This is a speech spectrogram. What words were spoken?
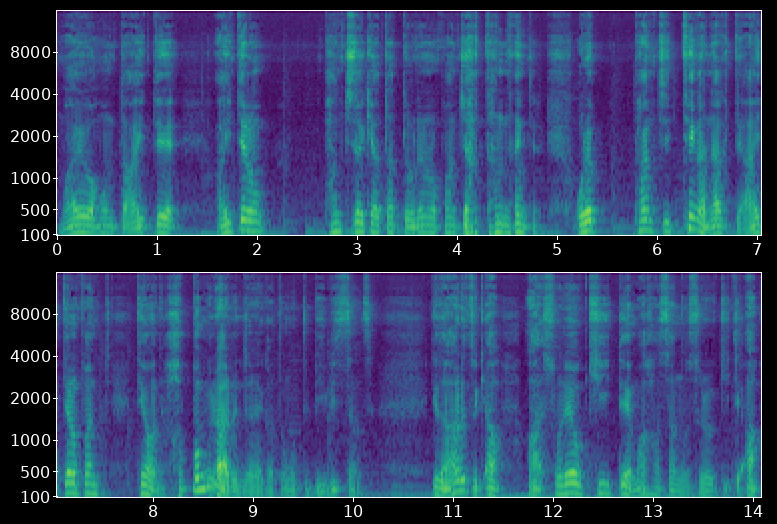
前は本当相手、相手のパンチだけ当たって俺のパンチ当たんないんじゃない俺パンチ手がなくて相手のパンチ手はね8本ぐらいあるんじゃないかと思ってビビってたんですよ。けどある時ああそれを聞いてマハさんのそれを聞いてあ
